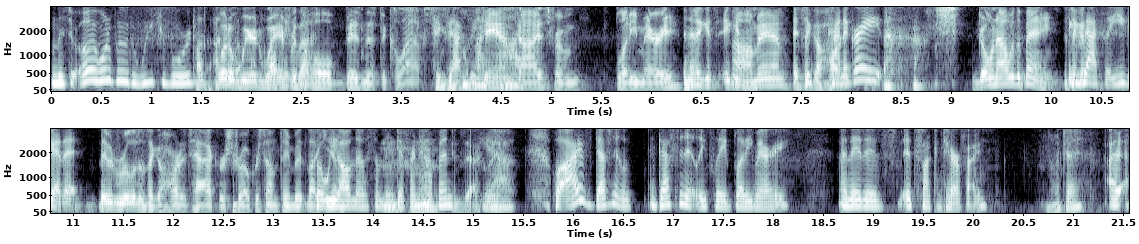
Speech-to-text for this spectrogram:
Mr. Oh, I want to play with the Ouija board. I'll- I'll What a weird I'll way think for the about it. whole business to collapse. Exactly. Oh Dan God. dies from Bloody Mary. And then it gets. It gets Aw, man. It's like a hard, kind of great. Going out with a bang. like a- exactly. you get it. They would rule it as like a heart attack or stroke or something, but like. But we yeah. all know something mm-hmm. different happened. exactly. Yeah. Well, I've definitely definitely played Bloody Mary. And it is it's fucking terrifying. Okay. I,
